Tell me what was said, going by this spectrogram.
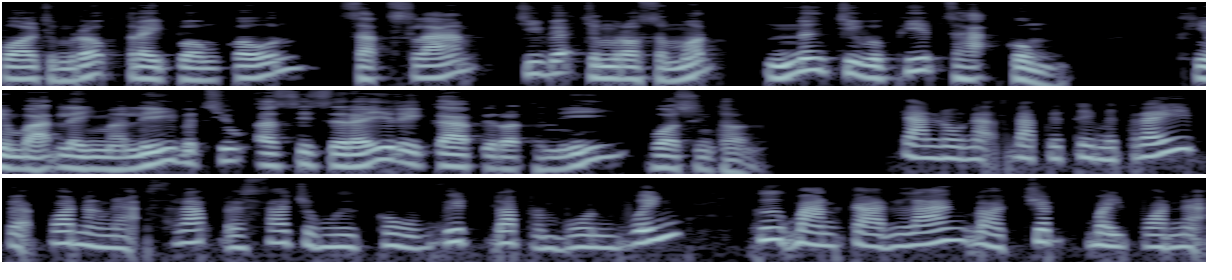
ពាល់ជំរកត្រីពងកូនសត្វស្លាបជីវៈចម្រុះសមុទ្រនិងជីវភាពសហគមន៍ខ្ញុំបាទលេងម៉ាលីវិទ្យុអេស៊ីសេរីរាយការណ៍ពីរដ្ឋធានី Washington ចាលោកអ្នកស្ដាប់យុតិមេត្រីពាក់ព័ន្ធនឹងអ្នកស្លាប់ដោយសារជំងឺ Covid-19 វិញ គឺបានកើនឡើងដល់ជិត3000អ្នក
